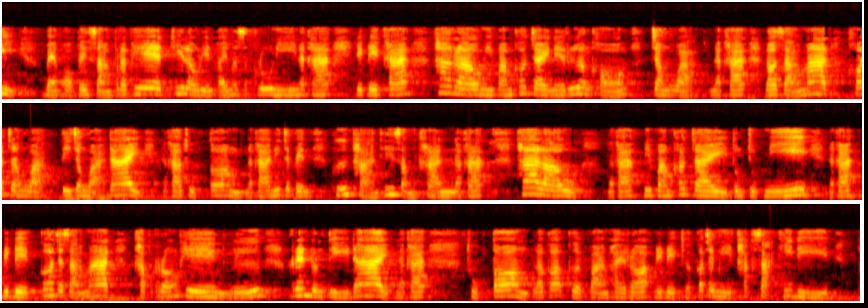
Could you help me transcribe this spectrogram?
แบ่งออกเป็น 3 ประเภทที่เราเรียนไปเมื่อสักครู่นี้นะคะ เด็กๆคะถ้าเรามีความเข้าใจในเรื่องของจังหวะนะคะ เราสามารถเคาะจังหวะตีจังหวะได้นะคะถูกต้องนะคะนี่จะเป็นพื้นฐานที่สำคัญนะคะ ถ้าเรา นะคะ มีความเข้าใจตรงจุดนี้นะคะ เด็กๆก็จะสามารถขับร้องเพลงหรือเล่นดนตรีได้นะคะ ถูกต้องแล้วก็เกิดความไพเราะเด็กๆก็จะมีทักษะที่ดี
